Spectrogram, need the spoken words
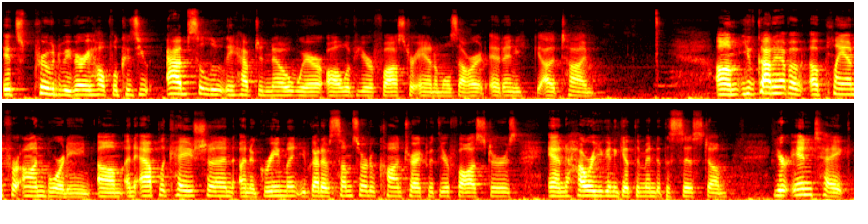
it's proven to be very helpful because you absolutely have to know where all of your foster animals are at, at any uh, time. Um, you've got to have a, a plan for onboarding, um, an application, an agreement. You've got to have some sort of contract with your fosters, and how are you going to get them into the system? Your intake,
